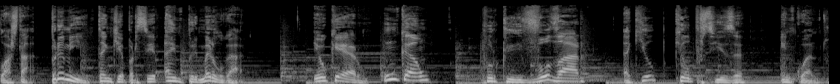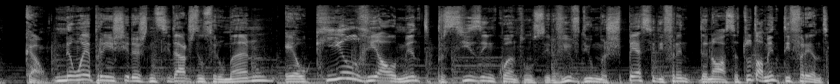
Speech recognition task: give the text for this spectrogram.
lá está, para mim tem que aparecer em primeiro lugar. Eu quero um cão porque lhe vou dar aquilo que ele precisa enquanto cão. Não é preencher as necessidades de um ser humano, é o que ele realmente precisa enquanto um ser vivo de uma espécie diferente da nossa, totalmente diferente.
